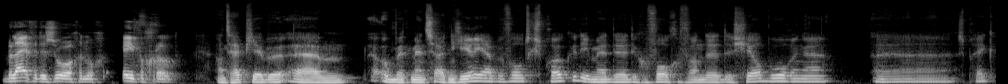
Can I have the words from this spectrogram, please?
blijven de zorgen nog even groot. Want heb je um, ook met mensen uit Nigeria bijvoorbeeld gesproken, die met de, de gevolgen van de, de Shell-boringen uh, spreken?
